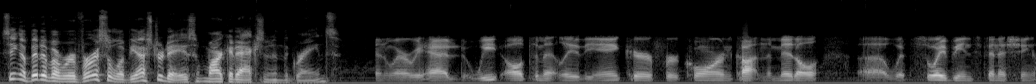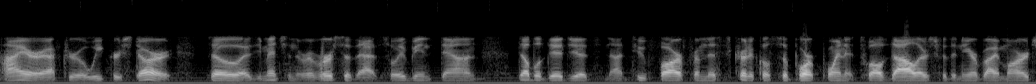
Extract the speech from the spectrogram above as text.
seeing a bit of a reversal of yesterday's market action in the grains. And where we had wheat ultimately the anchor for corn caught in the middle, uh, with soybeans finishing higher after a weaker start. So, as you mentioned, the reverse of that soybeans down double digits, not too far from this critical support point at $12 for the nearby March.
